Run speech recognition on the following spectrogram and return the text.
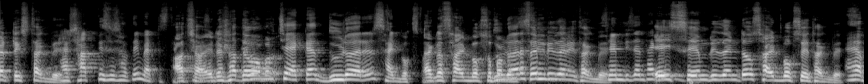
ম্যাট্রিক্স থাকবে? হ্যাঁ সাত পিসের সাথে ম্যাট্রেস থাকবে। আচ্ছা এটার এবং আবার হচ্ছে একটা দুই ডয়ারের সাইড বক্স একটা সাইড বক্সও পাবেন। সেম ডিজাইনই থাকবে। সেম ডিজাইন থাকবে। এই সেম ডিজাইনটাও সাইড বক্সেই থাকবে। হ্যাঁ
